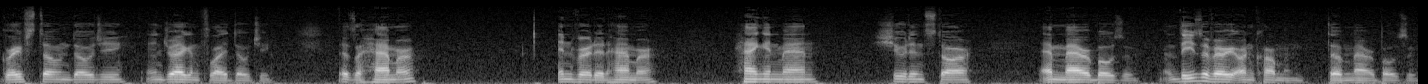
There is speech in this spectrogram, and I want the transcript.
gravestone doji, and dragonfly doji. There's a hammer, inverted hammer, hanging man, shooting star, and Marubozu. And these are very uncommon, the Marubozu.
